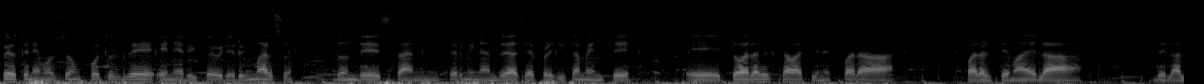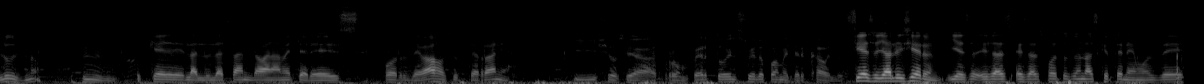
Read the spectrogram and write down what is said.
pero tenemos son fotos de enero y febrero y marzo donde están terminando de hacer precisamente eh, todas las excavaciones para, para el tema de la, de la luz, ¿no? Hmm. Que la luz la, están, la van a meter es por debajo, subterránea. Y, o sea, romper todo el suelo para meter cable. Sí, eso ya lo hicieron. Y eso, esas, esas fotos son las que tenemos de,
